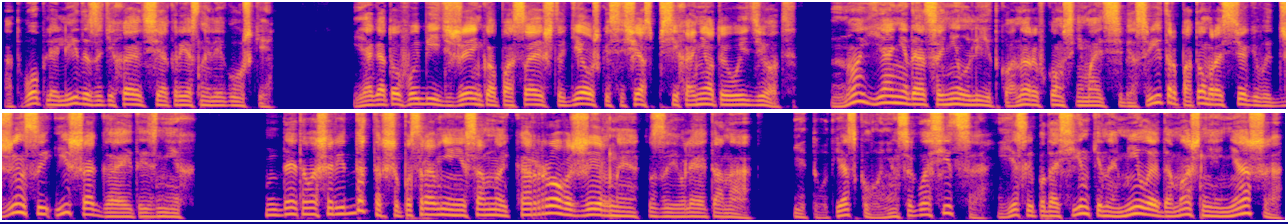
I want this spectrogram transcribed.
От вопля Лиды затихают все окрестные лягушки. Я готов убить Женьку, опасаясь, что девушка сейчас психанет и уйдет. Но я недооценил Литку. Она рывком снимает с себя свитер, потом расстегивает джинсы и шагает из них. «Да это ваша редакторша по сравнению со мной корова жирная», — заявляет она. И тут я склонен согласиться. Если Подосинкина милая домашняя няша,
